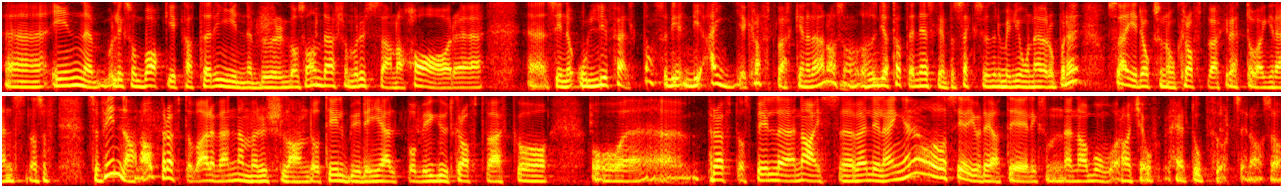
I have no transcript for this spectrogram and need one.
eh, inne liksom bak i Katarineburg og sånn, der som russerne har eh, eh sine oljefelt. Da. Så de, de, eier kraftverkene der. Altså. altså de har tatt en nedskrivning på 600 millioner euro på det. og Så eier de også noen kraftverk rett over grensen. Altså, så Finland har prøvd å være venner med Russland og tilby det hjelp og bygge ut kraftverk. og og uh, prøvd å spille nice eh, veldig lenge, og ser jo det at det liksom, naboen vår har ikke helt oppført seg. Da. Så,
